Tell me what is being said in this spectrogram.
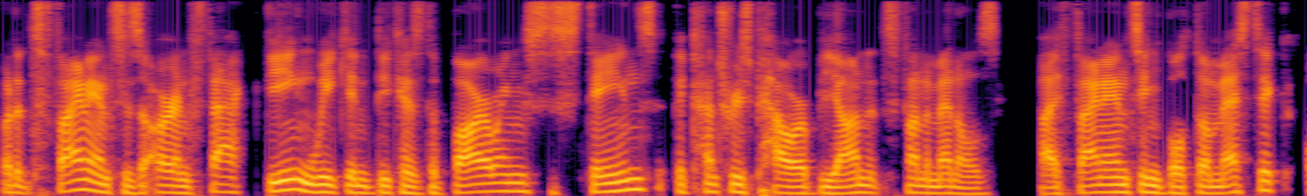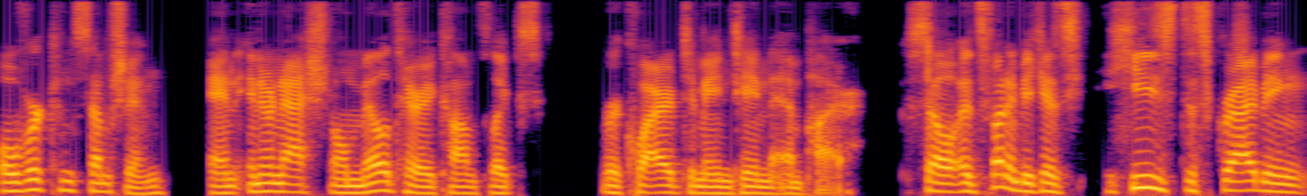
but its finances are in fact being weakened because the borrowing sustains the country's power beyond its fundamentals by financing both domestic overconsumption and international military conflicts required to maintain the empire so it's funny because he's describing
